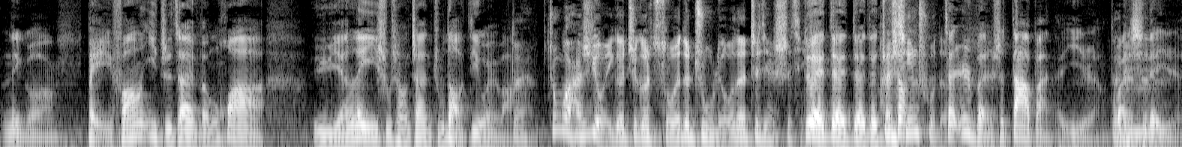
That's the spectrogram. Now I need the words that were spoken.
那个北方一直在文化、语言类艺术上占主导地位吧。对中国还是有一个这个所谓的主流的这件事情，对对对对，很清楚的。在日本是大阪的艺人，关西的艺人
